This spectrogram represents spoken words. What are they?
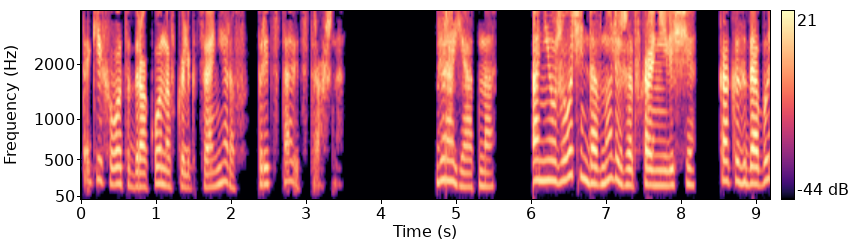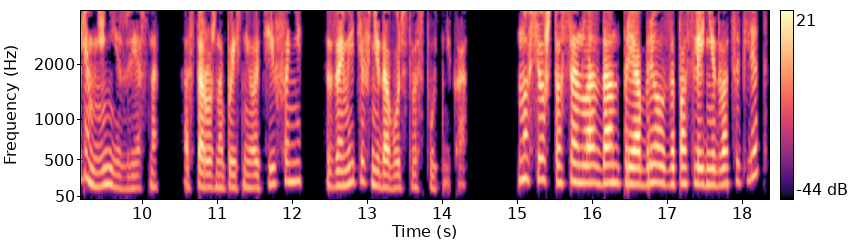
таких вот драконов-коллекционеров представить страшно. Вероятно. Они уже очень давно лежат в хранилище. Как их добыли, мне неизвестно, осторожно пояснила Тиффани, заметив недовольство спутника. Но все, что Сен-Лаздан приобрел за последние 20 лет,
